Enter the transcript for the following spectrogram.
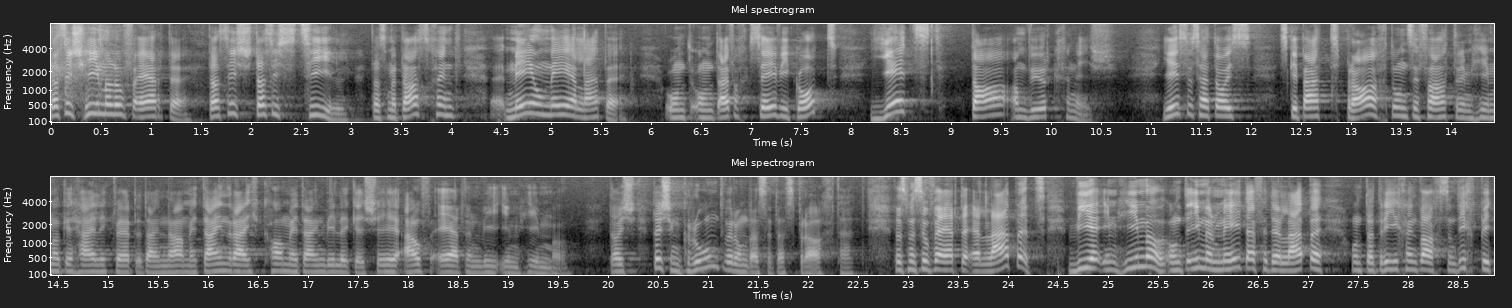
Das ist Himmel auf Erde. Das ist das, ist das Ziel, dass wir das können äh, mehr und mehr erleben und, und einfach sehen, wie Gott jetzt da am Wirken ist. Jesus hat uns das Gebet gebracht, unser Vater im Himmel, geheiligt werde dein Name, dein Reich komme, dein Wille geschehe auf Erden wie im Himmel. Das ist, das ist ein Grund, warum er das gebracht hat. Dass wir es auf Erden erleben, wie im Himmel und immer mehr dürfen erleben und da drin wachsen. Und ich bin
